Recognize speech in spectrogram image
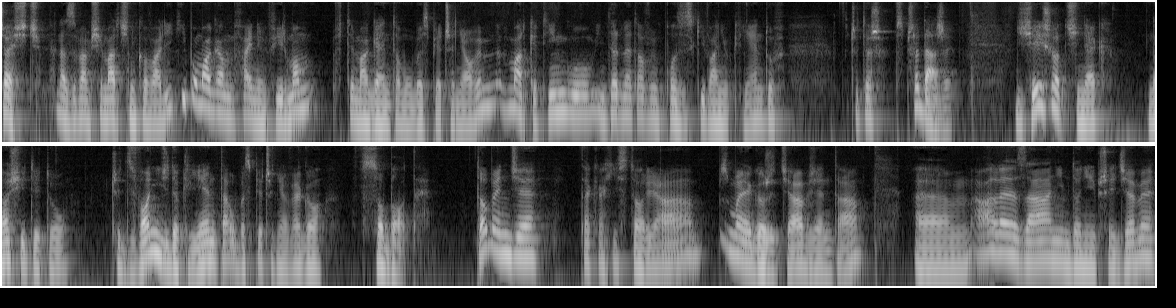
Cześć, nazywam się Marcin Kowalik i pomagam fajnym firmom, w tym agentom ubezpieczeniowym, w marketingu internetowym, w pozyskiwaniu klientów czy też w sprzedaży. Dzisiejszy odcinek nosi tytuł Czy dzwonić do klienta ubezpieczeniowego w sobotę? To będzie taka historia z mojego życia wzięta, ale zanim do niej przejdziemy,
